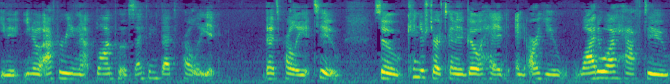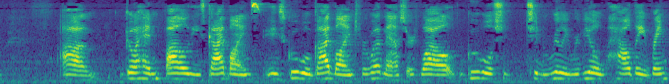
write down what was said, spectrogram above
you know after reading that blog post, I think that's probably it. That's probably it too. So Kinderstart's going to go ahead and argue why do I have to um, go ahead and follow these guidelines, these Google guidelines for webmasters, while Google should should really reveal how they rank,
